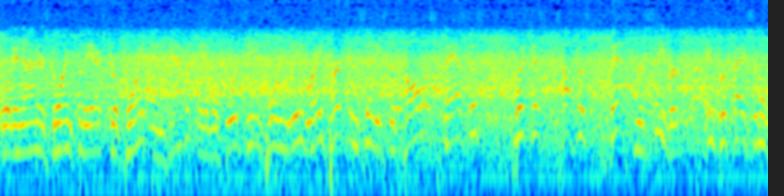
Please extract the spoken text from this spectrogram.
Forty-niners going for the extra point and have it. They have a 14-point lead. Ray Perkins said he's the tallest, fastest, quickest, toughest, best receiver in professional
